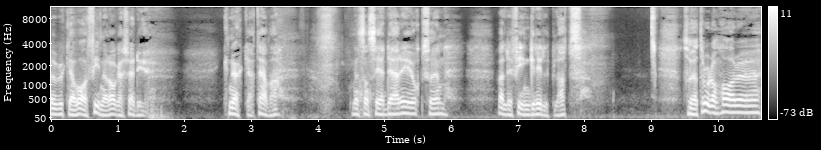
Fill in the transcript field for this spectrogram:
Det brukar vara fina dagar så är det ju knökat där va. Men som ser, där är ju också en väldigt fin grillplats. Så jag tror de har eh,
